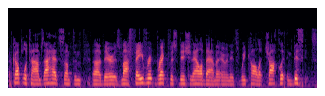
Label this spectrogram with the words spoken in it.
a couple of times I had something uh, there. It's my favorite breakfast dish in Alabama, and it's we call it chocolate and biscuits.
